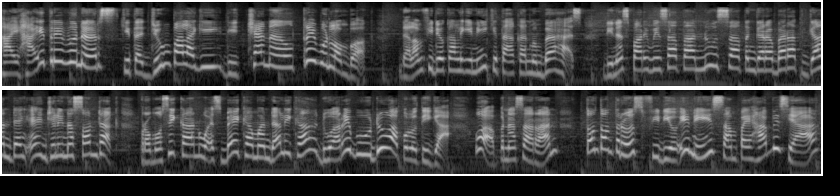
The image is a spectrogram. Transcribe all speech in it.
Hai hai Tribuners, kita jumpa lagi di channel Tribun Lombok. Dalam video kali ini kita akan membahas Dinas Pariwisata Nusa Tenggara Barat gandeng Angelina Sondak promosikan USBK Mandalika 2023. Wah, penasaran? Tonton terus video ini sampai habis ya.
